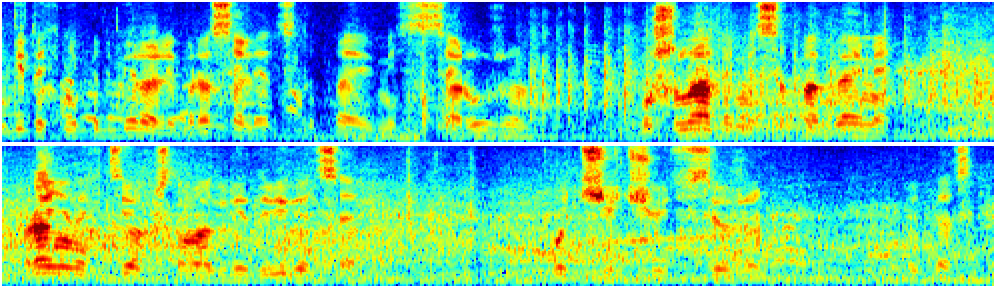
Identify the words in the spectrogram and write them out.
Убитых не подбирали, бросали, отступая вместе с оружием, ушлатами, сапогами. Раненых тех, что могли двигаться, хоть чуть-чуть все же вытаскивали.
